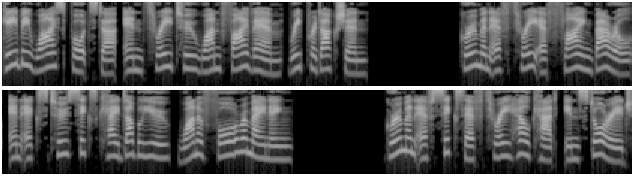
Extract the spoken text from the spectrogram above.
Gee Bee Y Sportster, N3215M, reproduction Grumman F3F Flying Barrel, NX26KW, one of four remaining. Grumman F6F3 Hellcat, in storage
